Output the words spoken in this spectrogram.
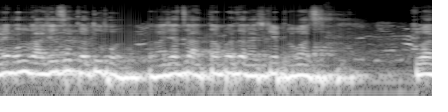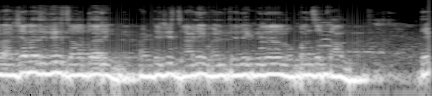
आणि म्हणून राजाचं कर्तृत्व राजाचा आत्तापर्यंत राजकीय प्रवास किंवा राजाला दिलेली जबाबदारी आणि त्याची जाणीव आणि त्याने केलेलं लोकांचं काम हे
